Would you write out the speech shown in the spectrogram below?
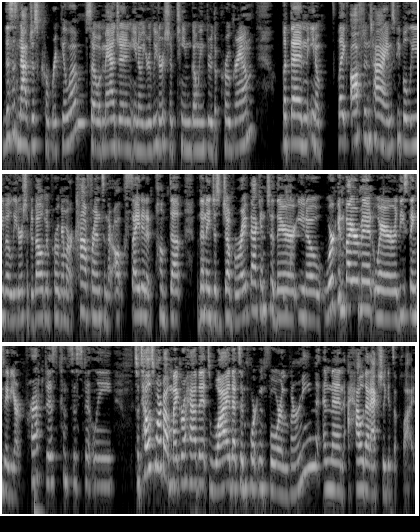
this is not just curriculum so imagine you know your leadership team going through the program but then, you know, like oftentimes people leave a leadership development program or a conference and they're all excited and pumped up, but then they just jump right back into their, you know, work environment where these things maybe aren't practiced consistently. So tell us more about micro habits, why that's important for learning, and then how that actually gets applied.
